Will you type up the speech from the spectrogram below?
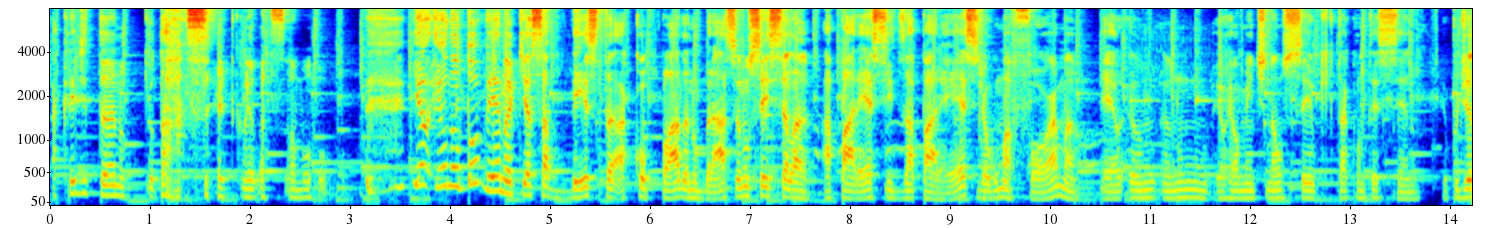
acreditando que eu tava certo com relação à mão robô. E eu, eu não tô vendo aqui essa besta acoplada no braço. Eu não sei se ela aparece e desaparece de alguma forma. É, eu, eu, não, eu realmente não sei o que, que tá acontecendo. Eu podia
